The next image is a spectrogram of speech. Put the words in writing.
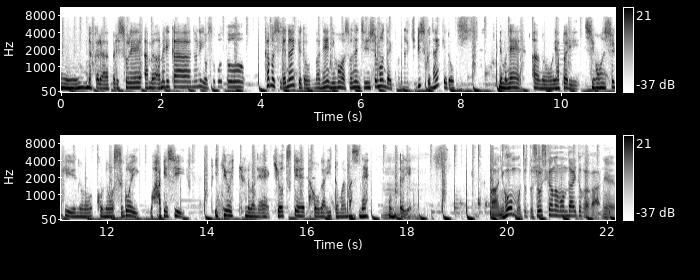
うん、だからやっぱりそれ、アメアメリカのね、よそごとかもしれないけど、まあね、日本はそんなに人種問題こんなに厳しくないけど、でもね、あの、やっぱり資本主義のこのすごい激しい勢いっていうのはね、気をつけた方がいいと思いますね。本当に。まあ、日本もちょっと少子化の問題とかがね、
